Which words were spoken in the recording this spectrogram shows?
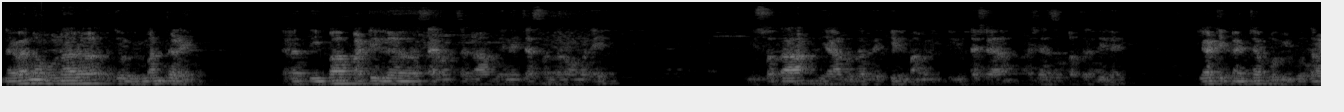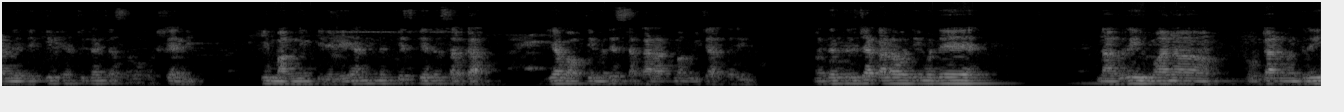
नव्यानं होणारं जो विमानतळ आहे त्याला दीपा पाटील साहेबांचं नाव देण्याच्या संदर्भामध्ये मी स्वतः या अगोदर देखील मागणी केली तशा अशाचं पत्र दिलं आहे या ठिकाणच्या भूमिपुत्रांनी देखील या ठिकाणच्या सर्व पक्षांनी ही मागणी केलेली आहे आणि नक्कीच केंद्र सरकार या बाबतीमध्ये सकारात्मक विचार करेल. मध्यंतरीच्या कालावधीमध्ये नागरी विमान उड्डाण मंत्री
